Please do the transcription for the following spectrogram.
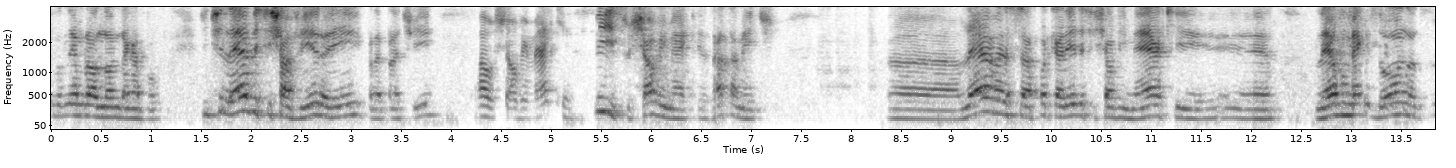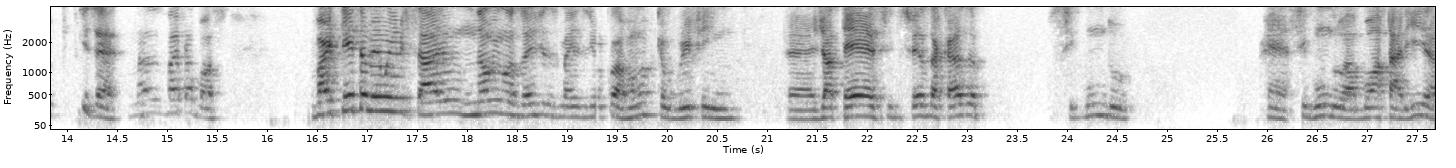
vou lembrar o nome daqui a pouco. A gente leva esse chaveiro aí para ti. Ah, o Shelvin Mack? Isso, Shelvin Mack, exatamente. Uh, leva essa porcaria desse Shelvin Mack, é, leva o McDonald's, o que tu quiser, mas vai para Boston. Vai ter também um emissário, não em Los Angeles, mas em Oklahoma, porque o Griffin é, já até se desfez da casa, segundo, é, segundo a boataria,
